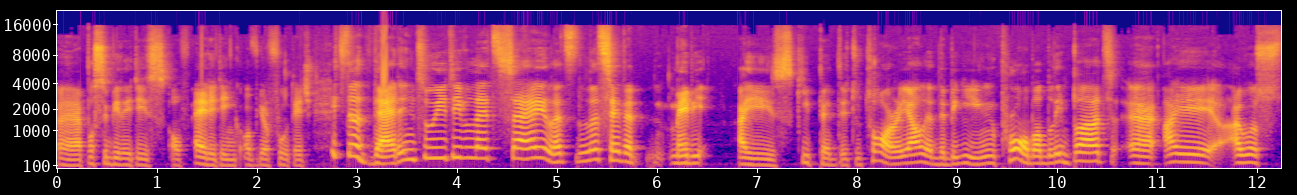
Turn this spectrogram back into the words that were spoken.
uh, possibilities of editing of your footage. It's not that intuitive, let's say. Let's let's say that maybe I skipped the tutorial at the beginning, probably, but uh, I I was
